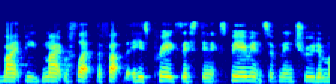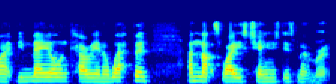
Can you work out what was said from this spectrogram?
might be might reflect the fact that his pre-existing experience of an intruder might be male and carrying a weapon, and that's why he's changed his memory.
